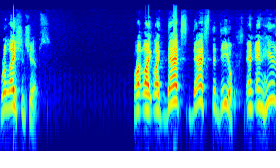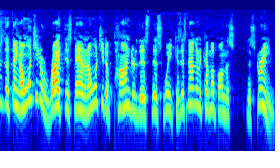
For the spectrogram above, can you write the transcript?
relationships. Like, like, like that's, that's the deal. And, and here's the thing. I want you to write this down and I want you to ponder this this week because it's not going to come up on the, the screen.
